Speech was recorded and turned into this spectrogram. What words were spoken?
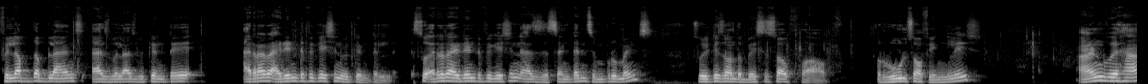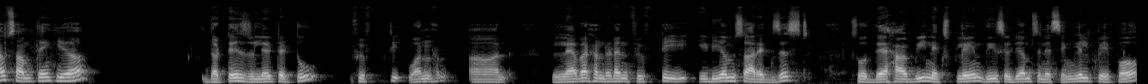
fill up the blanks as well as we can take error identification we can tell. So error identification as the sentence improvements. So it is on the basis of uh, rules of english. And we have something here that is related to 50 one, uh, 1150 idioms are exist. So they have been explained these idioms in a single paper.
